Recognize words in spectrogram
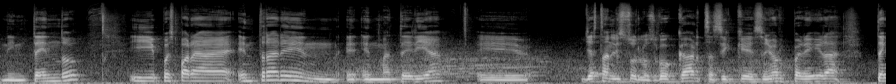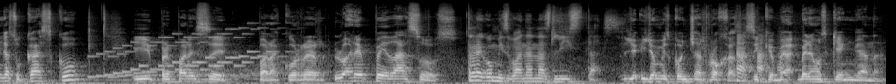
Nintendo. Y pues para entrar en, en, materia, eh, ya están listos los go-karts, así que señor Pereira, tenga su casco y prepárese para correr. Lo haré pedazos. Traigo mis bananas listas. Y yo, mis conchas rojas, así que veremos quién gana.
